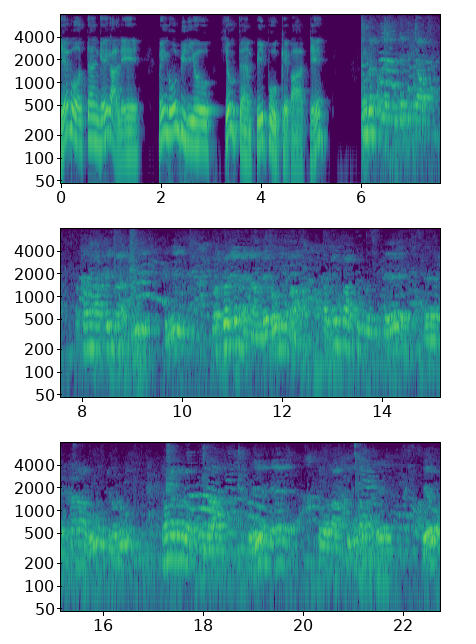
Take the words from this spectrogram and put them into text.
ရဲဘော်တန်ခဲကလည်းမိန်ကွန်းဗီဒီယိုရုပ်သံပေးပို့ခဲ့ပါတယ်ဘုရားကိုလည်းဒီနေ့ကြောင့်အခမ်းအနားကိန်းမှာဒီဒီနေ့ဩစတြေးလျနိုင်ငံလေဘုံမြို့မှာအကျဉ်းပပြုလုပ်တဲ့အဲအခမ်းအနားကိုကျွန်တော်တို့တော်တော်တော်တော်ကိုသာလေးနဲ့တော်လာပြုလုပ်ပါပါတယ်။ရေရော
